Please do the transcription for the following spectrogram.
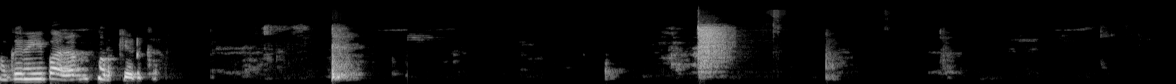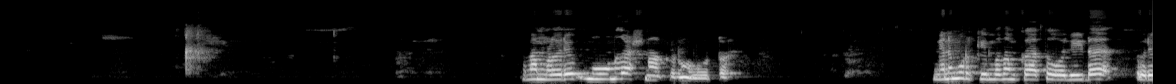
നമുക്കിനി ഈ പഴം നുറുക്കിയെടുക്കാം. നമ്മളൊരു മൂന്ന് കഷ്ണാക്കണുള്ളൂ കേട്ടോ. ഇങ്ങനെ മുറിക്കുമ്പോൾ നമുക്ക് ആ തോലിയുടെ ഒരു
